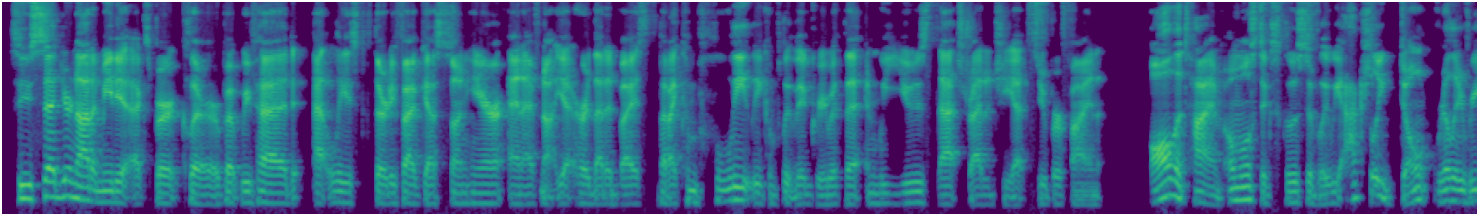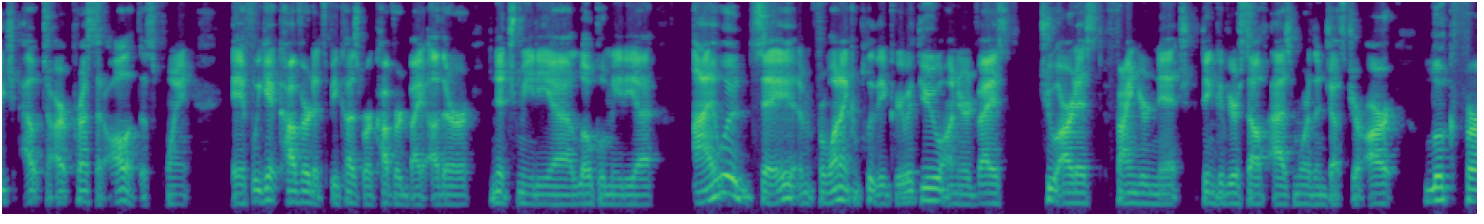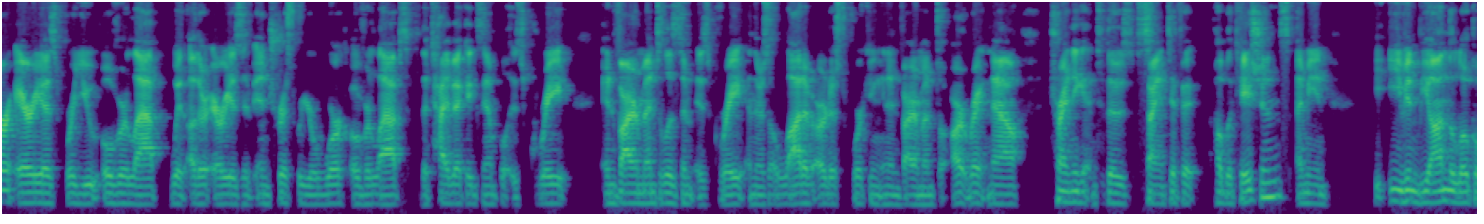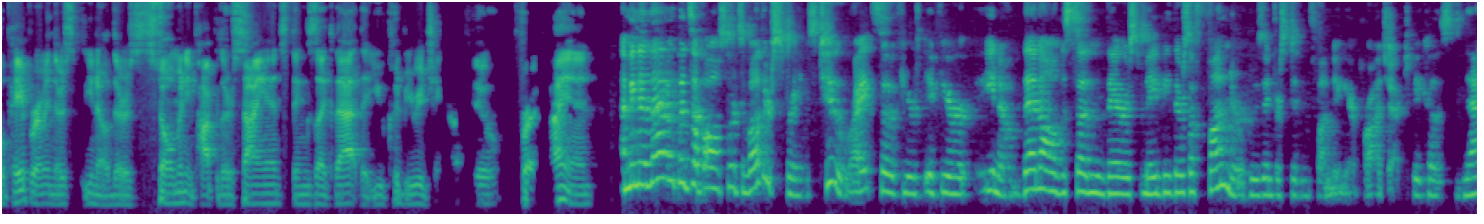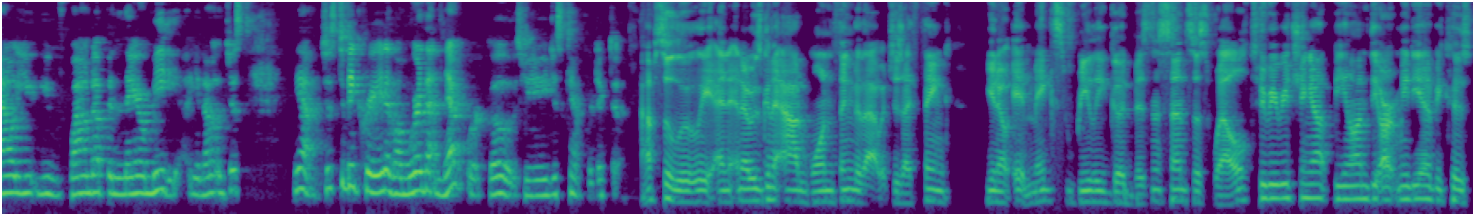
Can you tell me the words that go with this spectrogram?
So you said you're not a media expert, Claire, but we've had at least 35 guests on here and I've not yet heard that advice, but I completely completely agree with it and we use that strategy at Superfine all the time, almost exclusively. We actually don't really reach out to art press at all at this point if we get covered, it's because we're covered by other niche media, local media. I would say, for one, I completely agree with you on your advice to artists find your niche, think of yourself as more than just your art. Look for areas where you overlap with other areas of interest where your work overlaps. The Tyvek example is great. Environmentalism is great. And there's a lot of artists working in environmental art right now, trying to get into those scientific publications. I mean, even beyond the local paper i mean there's you know there's so many popular science things like that that you could be reaching out to for a tie-in. I mean and that opens up all sorts of other streams too right? So if you're if you're you know then all of a sudden there's maybe there's a funder who's interested in funding your project because now you you've wound up in their media you know? Just yeah just to be creative on where that network goes you know you just can't predict it. Absolutely and and i was going to add one thing to that which is i think you know, it makes really good business sense as well to be reaching out beyond the art media because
